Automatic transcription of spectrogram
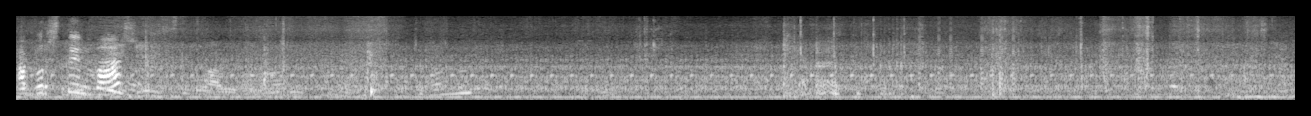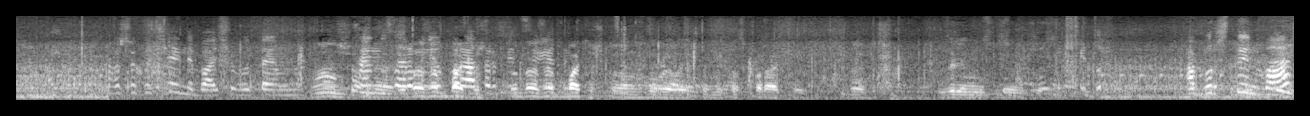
А бурштин ваш? Ваших очей не бачу, бо темно. Це ну зараз мені оператор підсвітить. батюшку вам говорили, що не паспорачують. З Рівненської області. А бурштин ваш?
